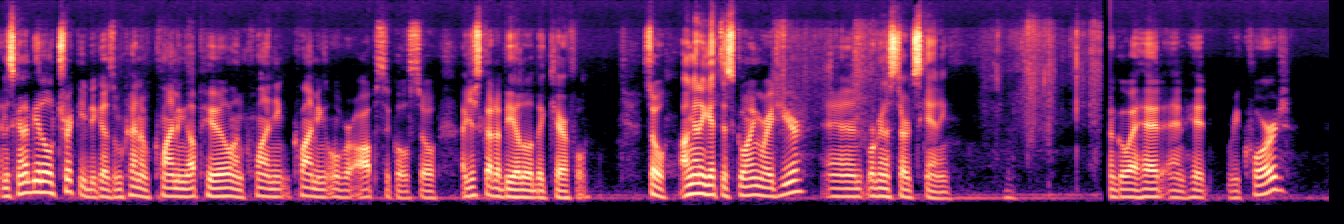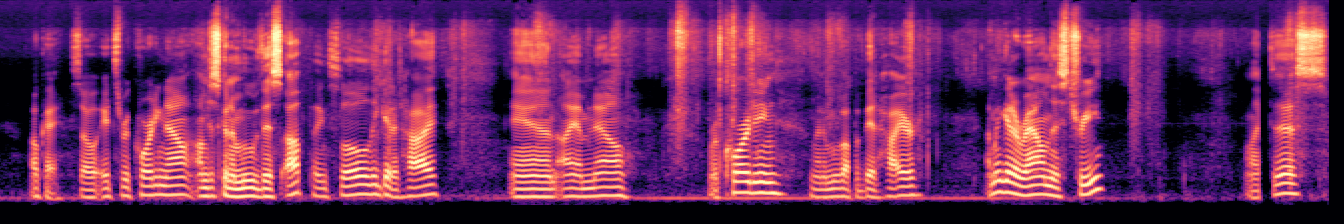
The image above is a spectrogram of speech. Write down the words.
and it's going to be a little tricky because I'm kind of climbing uphill and climbing, climbing over obstacles. So I just got to be a little bit careful. So I'm going to get this going right here and we're going to start scanning. I'm going to go ahead and hit record. Okay, so it's recording now. I'm just going to move this up and slowly get it high and I am now recording. I'm going to move up a bit higher. I'm going to get around this tree like this.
